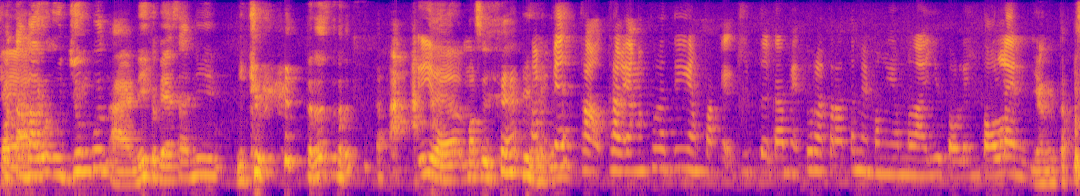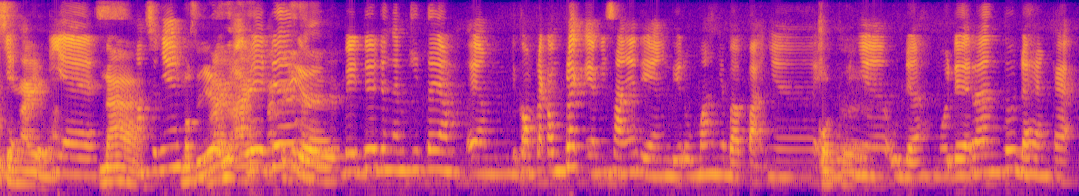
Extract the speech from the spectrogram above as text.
wa Kota Kayak- baru ujung pun, ah ini kebiasaan nih. terus terus. iya maksudnya Tapi kalau kalau yang aku lihat yang pakai kita kami itu rata-rata memang yang Melayu tolen-tolen. Yang tepi sungai ya. Yes. Nah. maksudnya maksudnya Melayu air beda ya. beda dengan kita yang yang di komplek-komplek ya misalnya yang di rumahnya bapaknya Kota. ibunya udah modern tuh udah yang kayak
